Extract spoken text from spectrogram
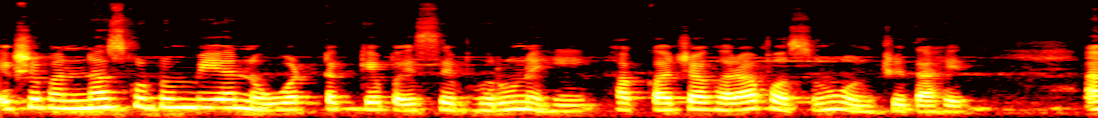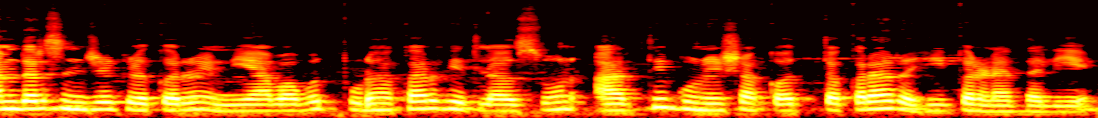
एकशे पन्नास कुटुंबीय नव्वद टक्के पैसे भरूनही हक्काच्या घरापासून वंचित आहेत. आमदार संजय केळकर यांनी याबाबत पुढाकार घेतला असून आर्थिक गुन्हे शाखत तक्रारही करण्यात आली आहे.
